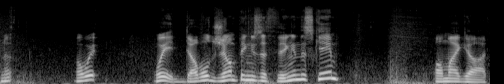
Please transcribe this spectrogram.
no. Oh, wait. Wait, double jumping is a thing in this game? Oh my god.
